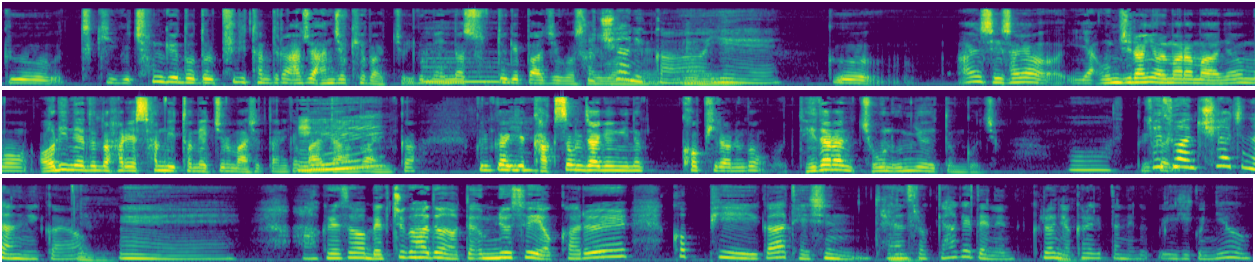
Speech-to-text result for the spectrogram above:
그 특히 그 청교도들 피리탄들은 아주 안 좋게 봤죠. 이거 맨날 아, 술독에 빠지고 살고 취하니까 예. 예. 그 아니 세상에 야, 음주량이 얼마나 많냐. 뭐 어린애들도 하루에 3리터 맥주를 마셨다니까 말도 안 거 아닙니까? 그러니까 음. 이게 각성작용이 있는 커피라는 건 대단한 좋은 음료였던 거죠. 어, 그러니까, 최소한 취하지는 않으니까요. 예. 예. 아, 그래서 맥주가 하던 어떤 음료수의 역할을 커피가 대신 자연스럽게 음. 하게 되는 그런 음. 역할을 하겠다는 얘기군요. 음.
